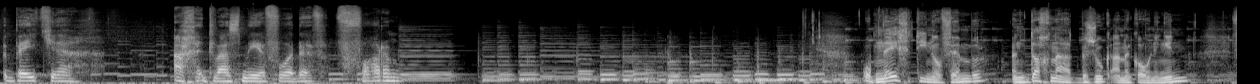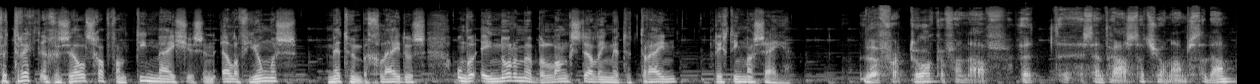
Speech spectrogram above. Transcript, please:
een beetje. Ach, het was meer voor de vorm. Op 19 november, een dag na het bezoek aan de koningin, vertrekt een gezelschap van 10 meisjes en 11 jongens met hun begeleiders onder enorme belangstelling met de trein richting Marseille. We vertrokken vanaf het eh, Centraal Station Amsterdam.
